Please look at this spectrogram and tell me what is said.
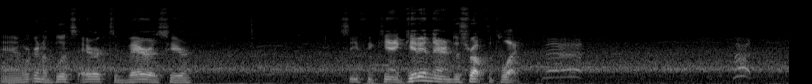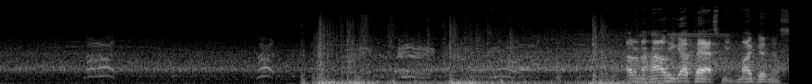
And we're going to blitz Eric Tavares here. See if he can't get in there and disrupt the play. I don't know how he got past me. My goodness.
